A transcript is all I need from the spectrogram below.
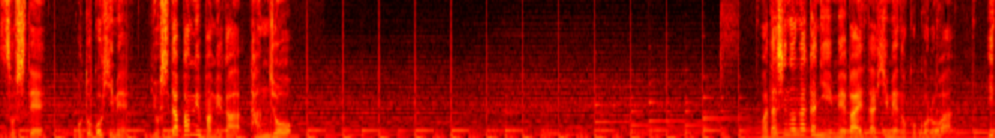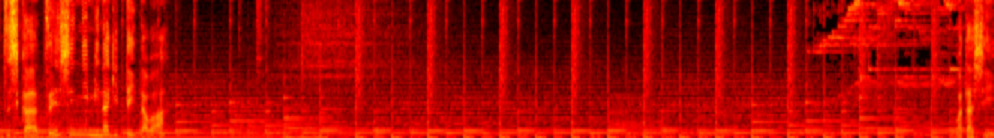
そして男姫吉田パミュパミュが誕生私の中に芽生えた姫の心はいつしか全身にみなぎっていたわ。私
